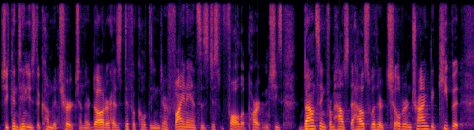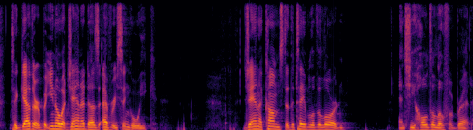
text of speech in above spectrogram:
She continues to come to church, and their daughter has difficulty, and her finances just fall apart. And she's bouncing from house to house with her children, trying to keep it together. But you know what Jana does every single week? Jana comes to the table of the Lord and she holds a loaf of bread.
